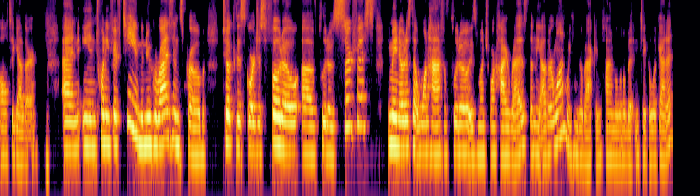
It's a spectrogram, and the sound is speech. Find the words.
altogether. And in 2015, the New Horizons probe took this gorgeous photo of Pluto's surface. You may notice that one half of Pluto is much more high res than the other one. We can go back in time a little bit and take a look at it.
